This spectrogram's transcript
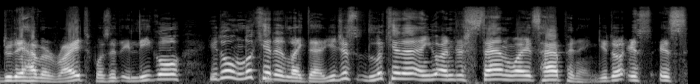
do they have a right? Was it illegal? You don't look at it like that. You just look at it and you understand why it's happening. You don't. It's it's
